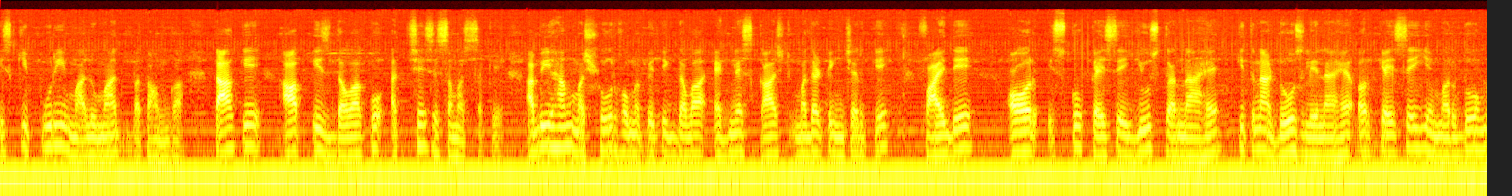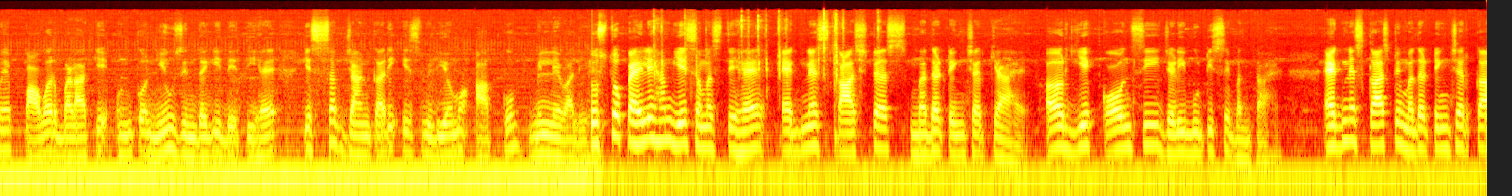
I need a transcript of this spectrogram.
इसकी पूरी मालूम बताऊँगा, ताकि आप इस दवा को अच्छे से समझ सकें। अभी हम मशहूर होम्योपैथिक दवा एग्नेस कास्ट मदर टिंचर के फ़ायदे और इसको कैसे यूज़ करना है, कितना डोज लेना है और कैसे ये मर्दों में पावर बढ़ा के उनको न्यू ज़िंदगी देती है, ये सब जानकारी इस वीडियो में आपको मिलने वाली है। दोस्तों, पहले हम ये समझते हैं एग्नेस कास्टस मदर टिंचर क्या है और ये कौन सी जड़ी बूटी से बनता है। एग्नेस कास्ट मदर टिंचर का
